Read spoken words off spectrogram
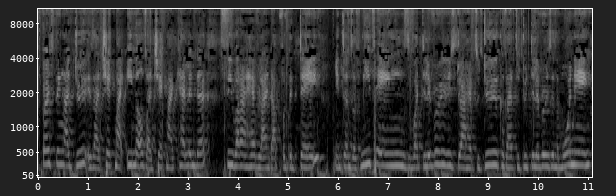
First thing I do is I check my emails, I check my calendar, see what I have lined up for the day in terms of meetings, what deliveries do I have to do because I have to do deliveries in the morning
